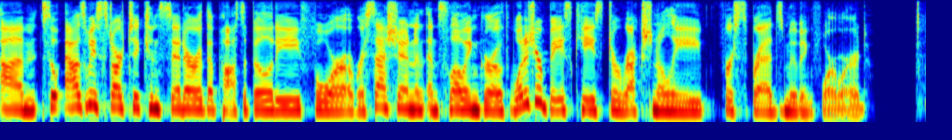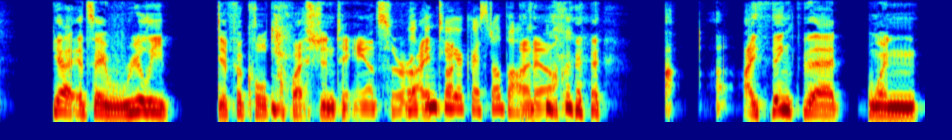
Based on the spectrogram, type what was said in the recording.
Um, so, as we start to consider the possibility for a recession and, and, slowing growth, what is your base case directionally for spreads moving forward? Yeah, it's a really difficult question to answer. Look into I, your crystal ball. I know. I think that when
